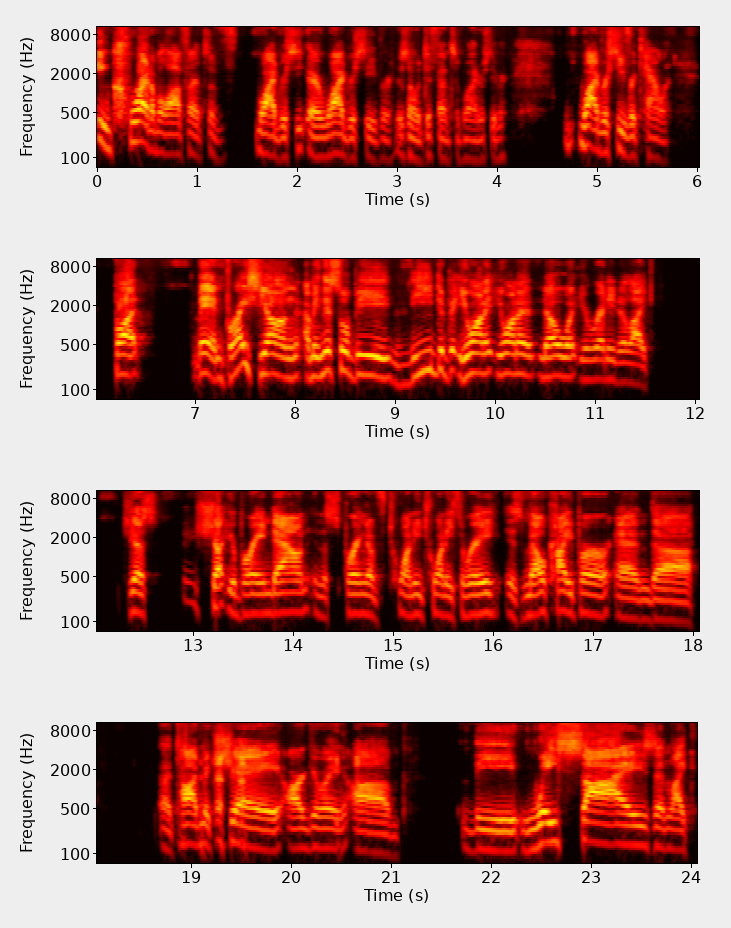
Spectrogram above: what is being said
incredible offensive wide receiver, wide receiver. There's no defensive wide receiver, wide receiver talent. But man, Bryce Young. I mean, this will be the debate. You want to you want to know what you're ready to like, just shut your brain down in the spring of 2023. Is Mel Kiper and uh, uh, Todd McShay arguing um, the waist size and like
